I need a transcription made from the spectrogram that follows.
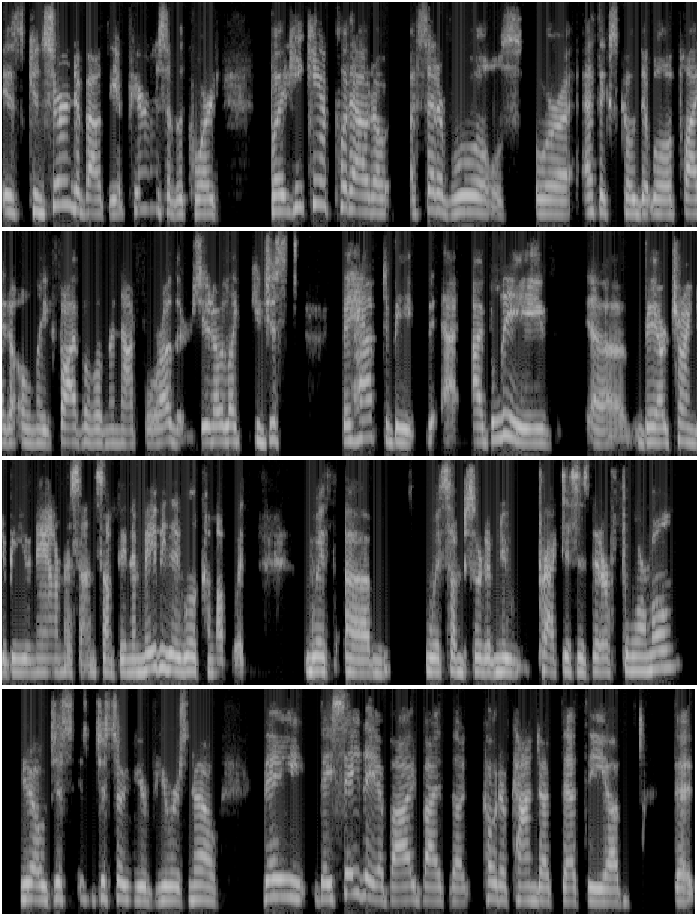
is concerned about the appearance of the court but he can't put out a, a set of rules or an ethics code that will apply to only five of them and not four others. You know, like you just, they have to be, I, believe, uh, they are trying to be unanimous on something and maybe they will come up with, with, um, with some sort of new practices that are formal, you know, just, just so your viewers know, they, they say they abide by the code of conduct that the, uh, that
